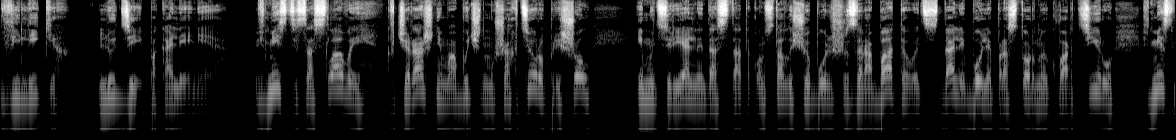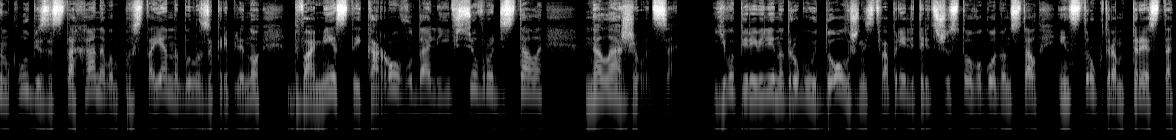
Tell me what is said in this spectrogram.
великих людей поколения. Вместе со Славой к вчерашнему обычному шахтеру пришел и материальный достаток. Он стал еще больше зарабатывать, дали более просторную квартиру. В местном клубе за Стахановым постоянно было закреплено два места, и корову дали, и все вроде стало налаживаться. Его перевели на другую должность. В апреле 1936 года он стал инструктором треста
